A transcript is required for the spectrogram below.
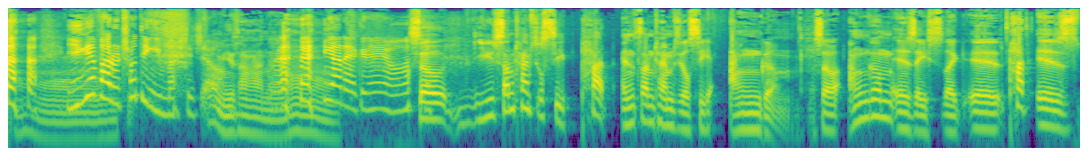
Oh. 이게 바로 초딩 입맛이죠. 좀 이상하네요. 희한하긴 해요. So you sometimes you'll see pat and sometimes you'll see angum. So angum is a like is, pat is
